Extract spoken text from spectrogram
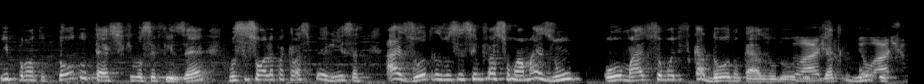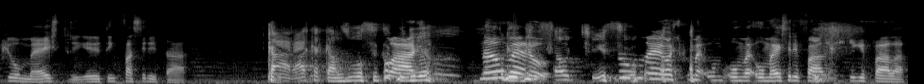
e pronto. Todo o teste que você fizer, você só olha para aquelas perícias. As outras você sempre vai somar mais um ou mais o seu modificador, no caso do, eu do acho, Eu acho que o mestre ele tem que facilitar. Caraca, Carlos, você tá nível... Não, velho. Não, é, eu acho que o, o, o mestre fala, chega e fala.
